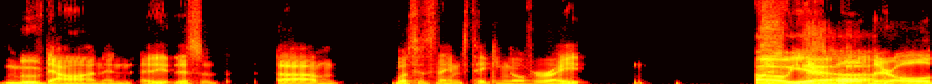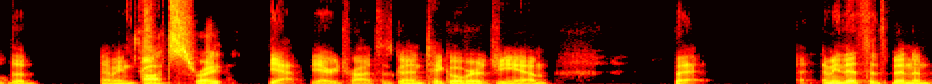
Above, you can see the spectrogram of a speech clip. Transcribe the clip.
moved on, and uh, this um what's his name's taking over, right? Oh yeah, they're old. They're old the I mean Trotz, right? Yeah, Gary Trotz is going to take over as GM, but I mean this has been a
